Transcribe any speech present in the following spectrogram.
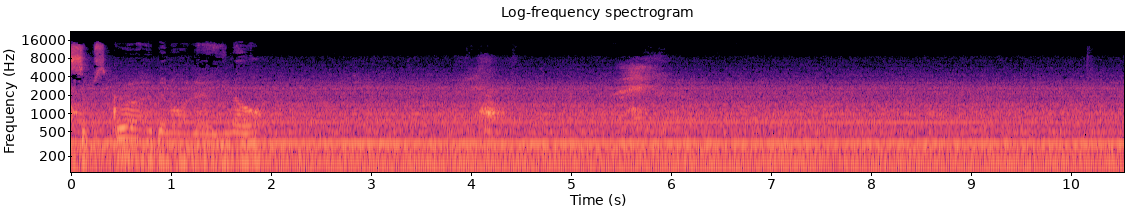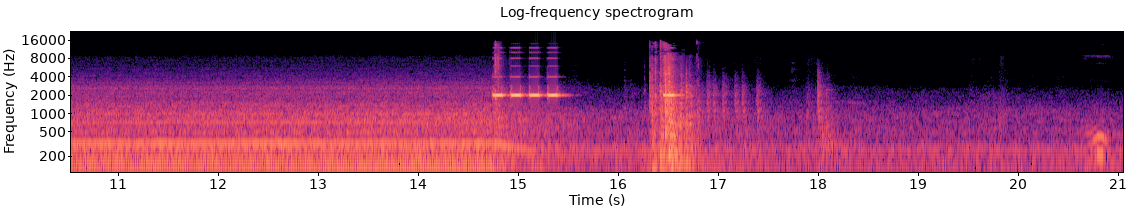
subscribe and all that, you know. Ooh,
